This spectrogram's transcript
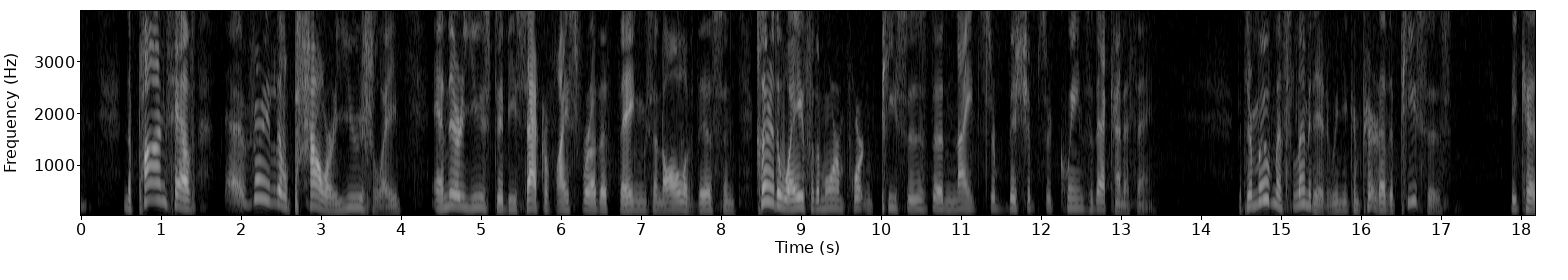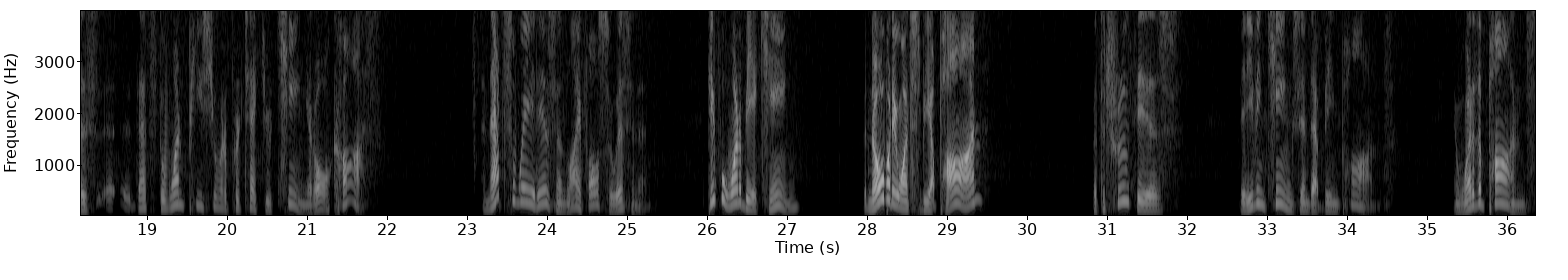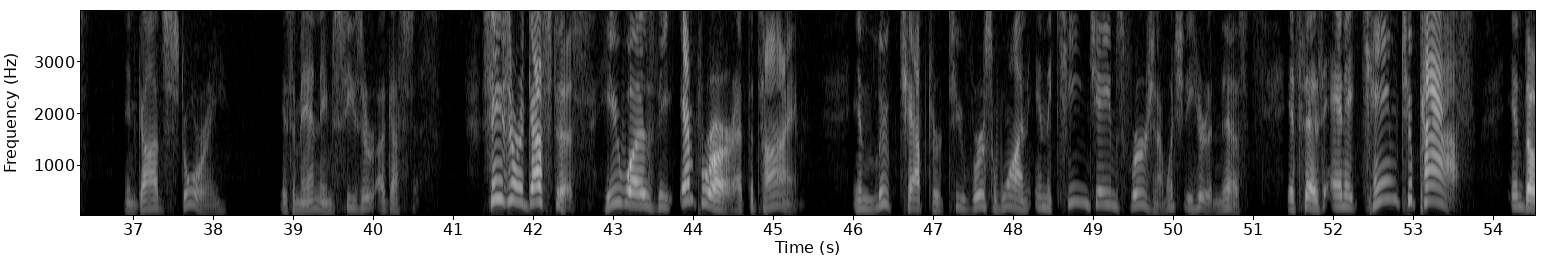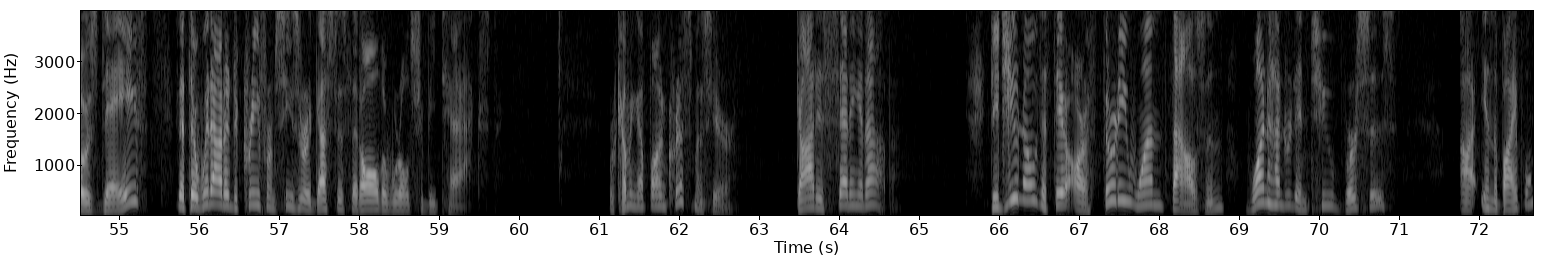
And the pawns have uh, very little power usually, and they're used to be sacrificed for other things and all of this, and clear the way for the more important pieces, the knights or bishops or queens, that kind of thing. But their movement's limited when you compare it to other pieces because uh, that's the one piece you want to protect your king at all costs. And that's the way it is in life, also, isn't it? People want to be a king, but nobody wants to be a pawn. But the truth is that even kings end up being pawns. And one of the pawns in God's story is a man named Caesar Augustus. Caesar Augustus he was the emperor at the time. In Luke chapter 2, verse 1, in the King James Version. I want you to hear it in this. It says, And it came to pass in those days that there went out a decree from Caesar Augustus that all the world should be taxed. We're coming up on Christmas here. God is setting it up. Did you know that there are 31,102 verses uh, in the Bible?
